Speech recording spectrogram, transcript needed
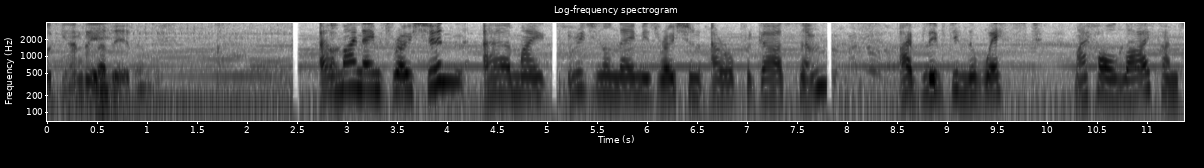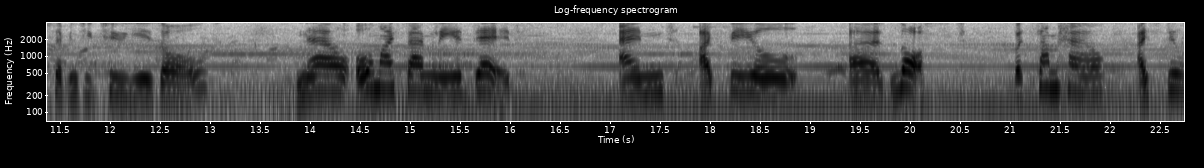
ஓகே நன்றி நன்றி நன்றி Uh, my name's Roshan. Uh, my original name is Roshan Arul Pragasam. I've lived in the West my whole life. I'm 72 years old. Now all my family are dead, and I feel uh, lost, but somehow I still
